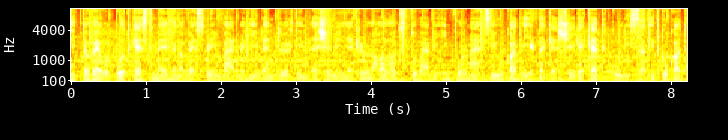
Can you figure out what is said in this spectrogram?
itt a Veol Podcast, melyben a Veszprém vármegyében történt eseményekről hallhatsz további információkat, érdekességeket, kulisszatitkokat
